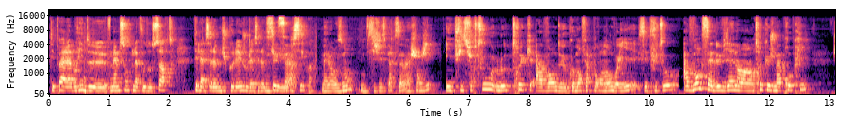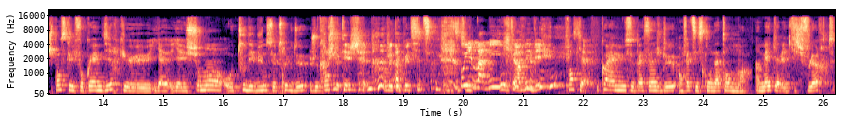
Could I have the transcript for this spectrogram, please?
t'es pas à l'abri de même sans que la photo sorte, t'es la salope du collège ou la salope du ça. lycée quoi. Malheureusement, même si j'espère que ça va changer. Et puis surtout, l'autre truc avant de comment faire pour en envoyer, c'est plutôt avant que ça devienne un truc que je m'approprie. Je pense qu'il faut quand même dire qu'il y a, il y a eu sûrement au tout début ce truc de je Quand j'étais jeune. quand j'étais petite. oui mamie. J'étais un bébé. Je pense qu'il y a quand même eu ce passage de en fait c'est ce qu'on attend de moi. Un mec avec qui je flirte,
